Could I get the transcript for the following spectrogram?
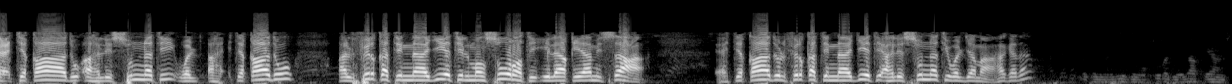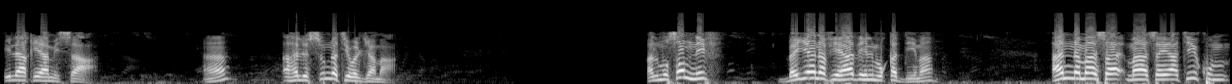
اعتقاد أهل السنة واعتقاد الفرقة الناجية المنصورة إلى قيام الساعة. اعتقاد الفرقة الناجية أهل السنة والجماعة. هكذا؟ إلى قيام الساعة. أه؟ أهل السنة والجماعة. المصنف بين في هذه المقدمة أن ما ما سيأتيكم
